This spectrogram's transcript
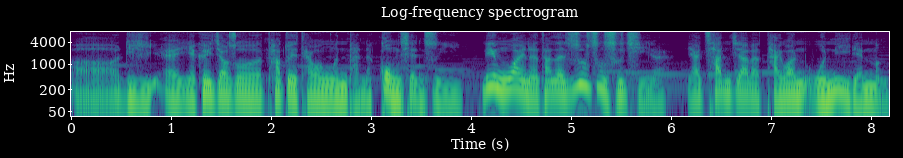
啊理，诶，也可以叫做他对台湾文坛的贡献之一。另外呢，他在日治时期呢，也还参加了台湾文艺联盟，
